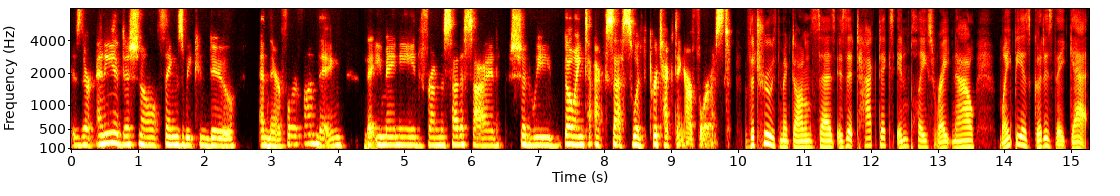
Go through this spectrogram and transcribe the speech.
Is there any additional things we can do and therefore funding that you may need from the set aside should we going to excess with protecting our forest? The truth, McDonald says, is that tactics in place right now might be as good as they get.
